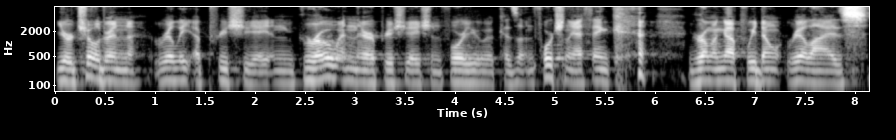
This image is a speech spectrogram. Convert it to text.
your children really appreciate and grow in their appreciation for you because unfortunately, I think growing up, we don't realize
